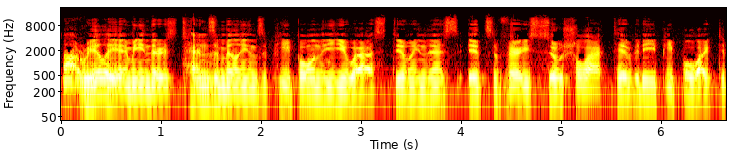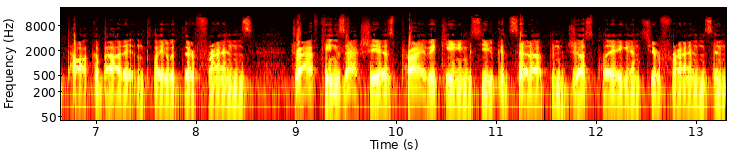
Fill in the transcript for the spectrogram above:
Not really. I mean, there's tens of millions of people in the U.S. doing this. It's a very social activity. People like to talk about it and play with their friends. DraftKings actually has private games you could set up and just play against your friends. And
